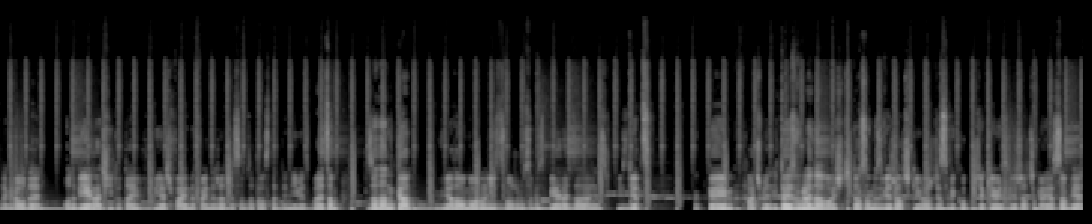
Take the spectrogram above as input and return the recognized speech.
nagrodę odbierać i tutaj wbijać fajne, fajne rzeczy są za te ostatnie dni, więc polecam. Zadanka, wiadomo, rolnictwo możemy sobie zbierać, zadanie jest w pizdziec. Okej, chodźmy. I to jest w ogóle nowość. To są zwierzaczki. Możecie sobie kupić jakiegoś zwierzaczka. Ja sobie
